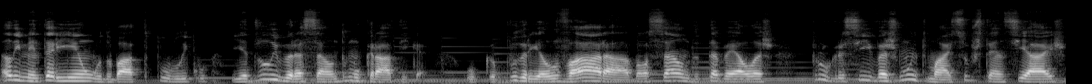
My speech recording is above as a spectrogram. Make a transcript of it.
alimentariam o debate público e a deliberação democrática, o que poderia levar à adoção de tabelas progressivas muito mais substanciais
